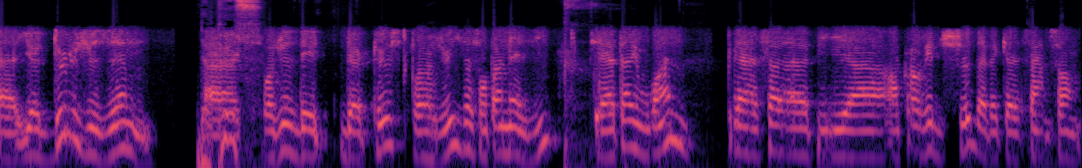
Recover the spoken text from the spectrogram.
Euh, il y a deux usines De euh, puces? qui produisent des de puces qui produisent, elles sont en Asie. C'est à Taïwan, puis, à, puis à- en Corée du Sud avec euh, Samsung.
